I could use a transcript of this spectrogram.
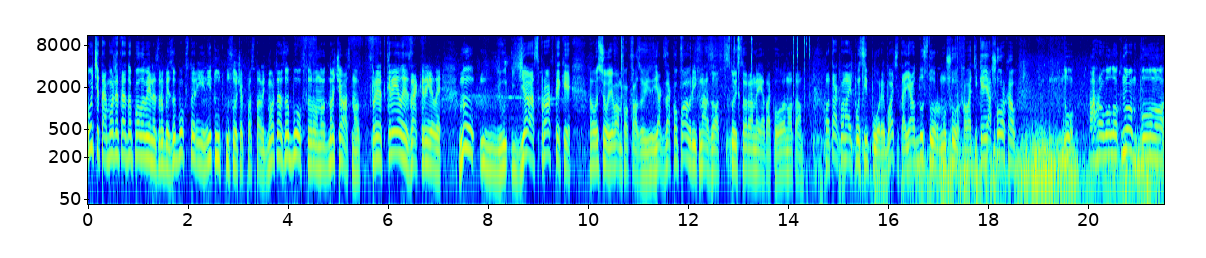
Хочете, можете до половини зробити з обох сторін і тут кусочок поставити. Можна з обох сторон одночасно. Приоткрили, закрили. Ну, я з практики, ось що я вам показую, як закопав рік назад з тої сторони, я такого, воно там. Отак вона і по ці пори, бачите? Я одну сторону шорхав, а тільки я шорхав ну, агроволокном по,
